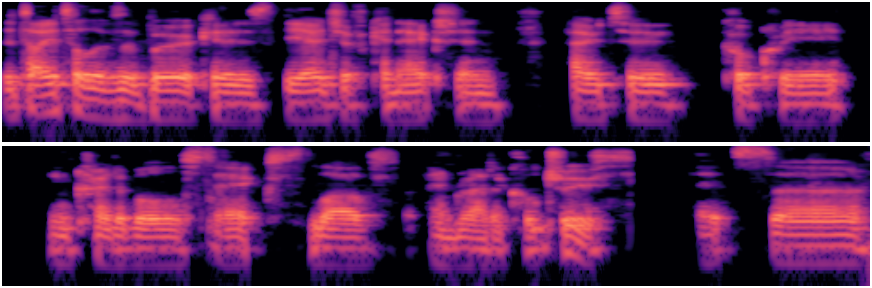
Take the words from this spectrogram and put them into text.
the title of the book is The Edge of Connection How to Co Create Incredible Sex, Love, and Radical Truth. It's, uh,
